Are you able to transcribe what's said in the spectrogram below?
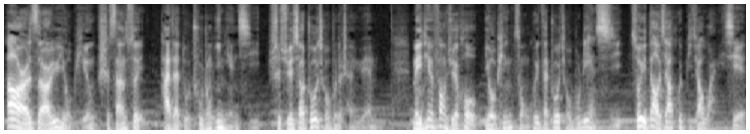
二儿子儿育有平十三岁，还在读初中一年级，是学校桌球部的成员。每天放学后，有平总会在桌球部练习，所以到家会比较晚一些。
